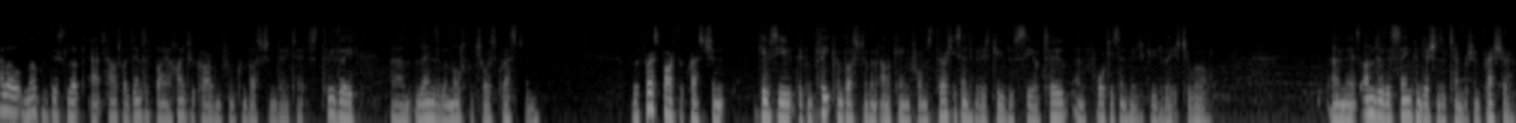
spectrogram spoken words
Hello, and welcome to this look at how to identify a hydrocarbon from combustion data. It's through the um, lens of a multiple choice question. So the first part of the question gives you the complete combustion of an alkane forms 30 centimeters cubed of CO2 and 40 centimeters cubed of H2O. And it's under the same conditions of temperature and pressure.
